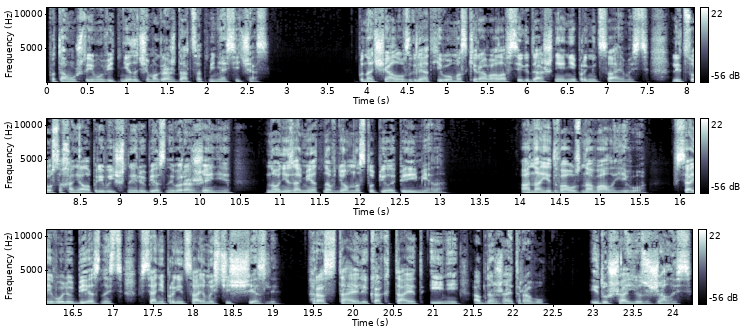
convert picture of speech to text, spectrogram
потому что ему ведь незачем ограждаться от меня сейчас. Поначалу взгляд его маскировала всегдашняя непроницаемость, лицо сохраняло привычные любезные выражения, но незаметно в нем наступила перемена. Она едва узнавала его, вся его любезность, вся непроницаемость исчезли, растаяли, как тает иней, обнажая траву. И душа ее сжалась,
